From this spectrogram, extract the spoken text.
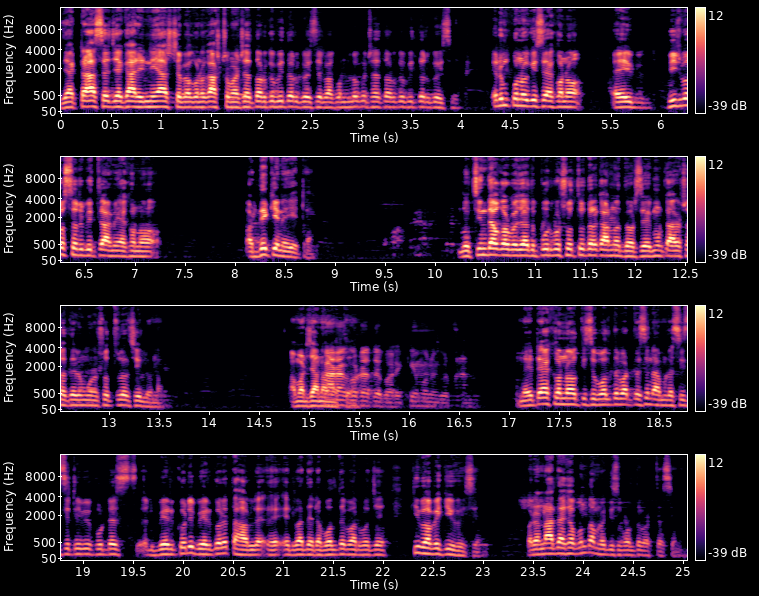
যে একটা আছে যে গাড়ি নিয়ে আসছে বা কোনো কাস্টমারের সাথে তর্ক বিতর্ক হয়েছে বা কোনো লোকের সাথে তর্ক বিতর্ক হয়েছে এরকম কোনো কিছু এখনও এই বিশ বছরের ভিতরে আমি এখনও আর দেখি নাই এটা। যে চিন্তা করব যে পূর্ব শত্রুতার কারণে ধরছে এমন কারোর সাথে এরকম কোনো শত্রুতা ছিল না। আমার জানা ঘটাতে পারে কি মনে করছেন? না, এটা এখনও কিছু বলতে পারতেছি না আমরা সিসিটিভি ফুটেজ বের করি বের করে তাহলে এর বাদে এটা বলতে পারব যে কীভাবে কি হয়েছে। ওরা না দেখা পর্যন্ত আমরা কিছু বলতে পারতেছি না।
